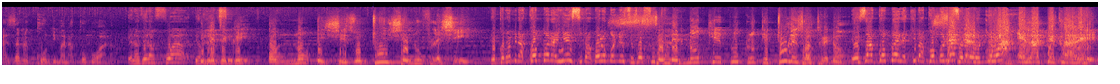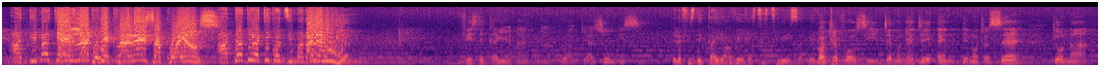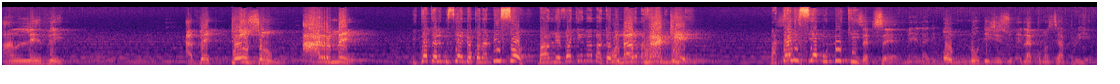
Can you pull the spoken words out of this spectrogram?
Aza na kondima na nkombo wana. Elle avait la foi de il est écrit au nom de jésus tout genou fléchit c'est le nom qui est plus grand que tous les autres noms croit monene elle a déclaré elle a déclaré sa croyance Alléluia. Fils de Caïn a, a droit qui a zongisi. Et le fils de Caïn avait restitué sa paix. L'autre fois aussi, il témoignait de un de notre sœur qu'on a enlevé avec deux hommes armés. On a braqué cette sœur, mais elle a dit au nom de Jésus, elle a commencé à prier.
